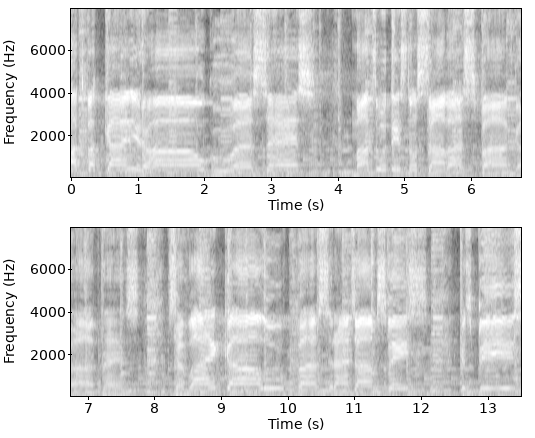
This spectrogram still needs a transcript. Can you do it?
Atpakaļ raugos es, mācoties no savas pagātnes. Zem laika lupas redzams viss, kas bijis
